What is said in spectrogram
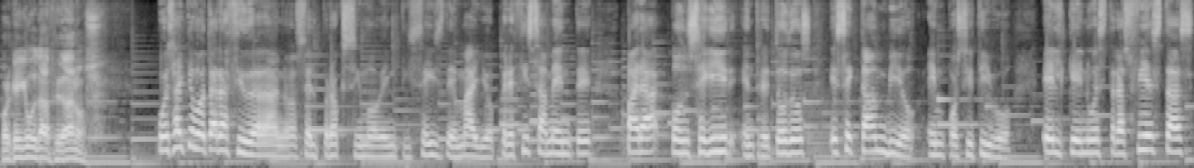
¿Por qué hay que votar a Ciudadanos? Pues hay que votar a Ciudadanos el próximo 26 de mayo, precisamente para conseguir entre todos ese cambio en positivo, el que nuestras fiestas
